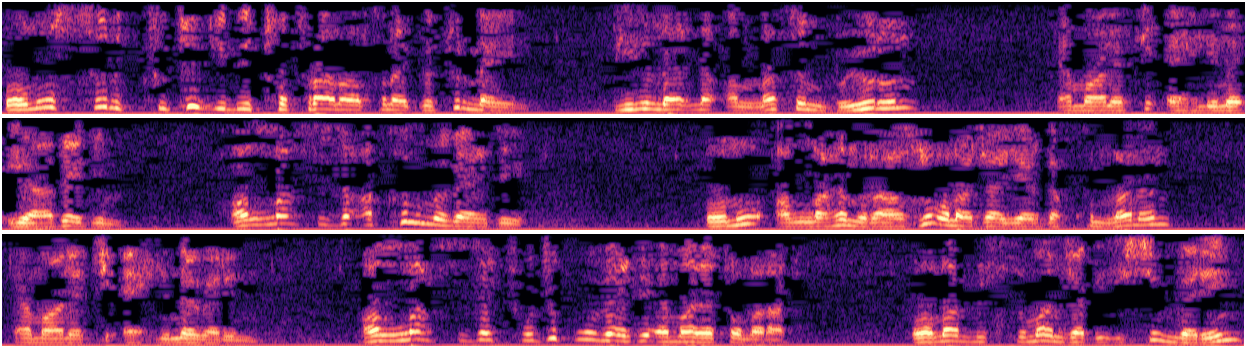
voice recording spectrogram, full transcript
Onu sır kütü gibi toprağın altına götürmeyin. Birilerine anlatın, buyurun. Emaneti ehline iade edin. Allah size akıl mı verdi? Onu Allah'ın razı olacağı yerde kullanın. Emaneti ehline verin. Allah size çocuk mu verdi emanet olarak? Ona Müslümanca bir isim verin.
